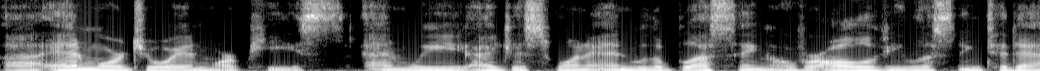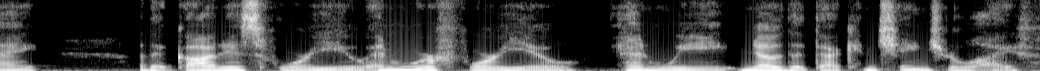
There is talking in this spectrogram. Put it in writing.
uh, and more joy and more peace. And we, I just want to end with a blessing over all of you listening today that God is for you and we're for you. And we know that that can change your life.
